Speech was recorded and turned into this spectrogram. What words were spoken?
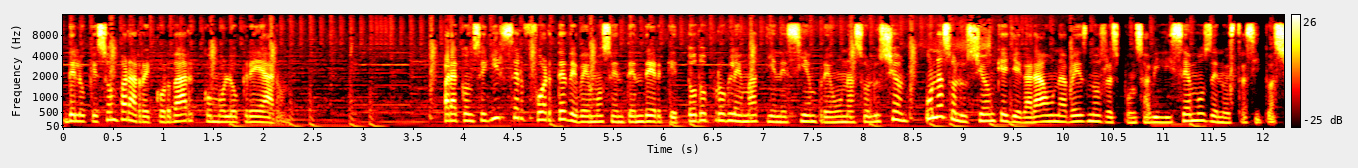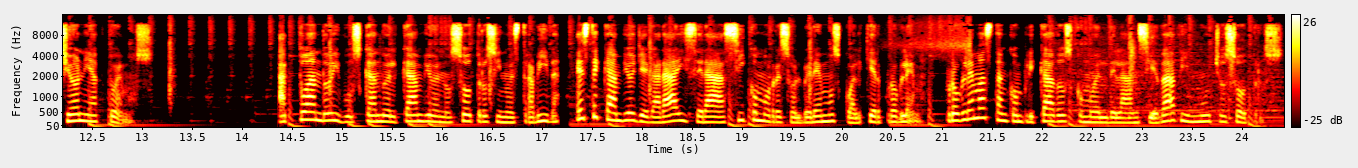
de lo que son para recordar cómo lo crearon. Para conseguir ser fuerte debemos entender que todo problema tiene siempre una solución, una solución que llegará una vez nos responsabilicemos de nuestra situación y actuemos. Actuando y buscando el cambio en nosotros y nuestra vida, este cambio llegará y será así como resolveremos cualquier problema, problemas tan complicados como el de la ansiedad y muchos otros.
